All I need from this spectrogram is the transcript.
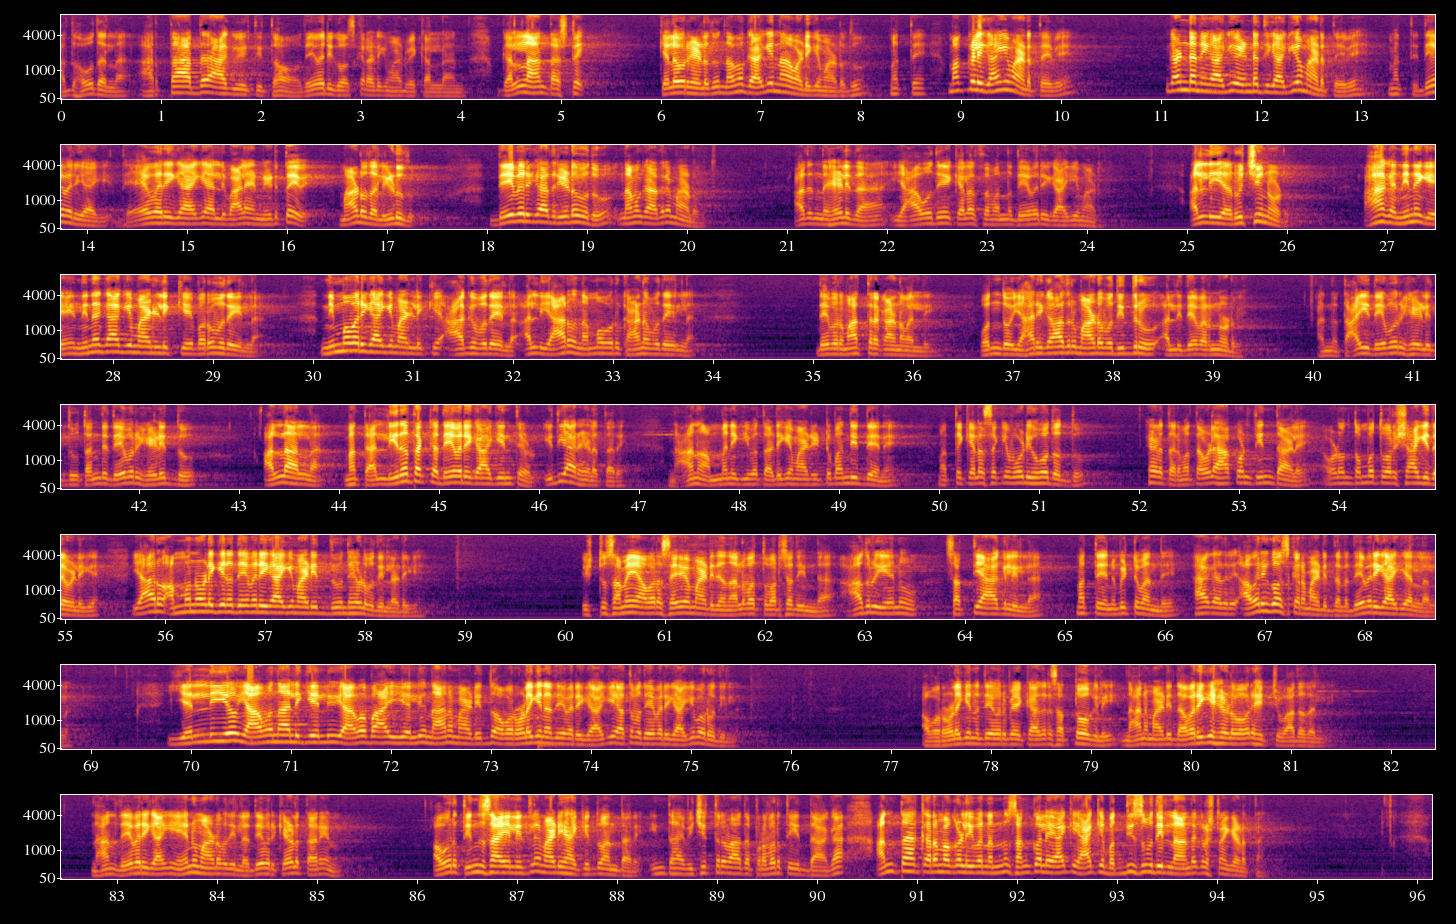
ಅದು ಹೌದಲ್ಲ. ಅರ್ಥ ಆದರೆ ಆಗಬೇಕಿತ್ತು ಹೋ, ದೇವರಿಗೋಸ್ಕರ ಅಡುಗೆ ಮಾಡಬೇಕಲ್ಲ ಅಂತ. ಗಲ್ಲ ಅಂತ ಅಷ್ಟೇ. ಕೆಲವರು ಹೇಳೋದು, ನಮಗಾಗಿ ನಾವು ಅಡುಗೆ ಮಾಡೋದು, ಮತ್ತು ಮಕ್ಕಳಿಗಾಗಿ ಮಾಡುತ್ತೇವೆ, ಗಂಡನಿಗಾಗಿಯೋ ಹೆಂಡತಿಗಾಗಿಯೋ ಮಾಡುತ್ತೇವೆ, ಮತ್ತು ದೇವರಿಗಾಗಿ ದೇವರಿಗಾಗಿ ಅಲ್ಲಿ ಬಾಳೆಹಣ್ಣು ಇಡ್ತೇವೆ ಮಾಡೋದಲ್ಲಿ ಇಡುವುದು ದೇವರಿಗಾದರೆ ಇಡುವುದು, ನಮಗಾದರೆ ಮಾಡುವುದು. ಅದರಿಂದ ಹೇಳಿದ, ಯಾವುದೇ ಕೆಲಸವನ್ನು ದೇವರಿಗಾಗಿ ಮಾಡು. ಅಲ್ಲಿಯ ರುಚಿ ನೋಡು. ಆಗ ನಿನಗೆ, ನಿನಗಾಗಿ ಮಾಡಲಿಕ್ಕೆ ಬರುವುದೇ ಇಲ್ಲ. ನಿಮ್ಮವರಿಗಾಗಿ ಮಾಡಲಿಕ್ಕೆ ಆಗುವುದೇ ಇಲ್ಲ. ಅಲ್ಲಿ ಯಾರೂ ನಮ್ಮವರು ಕಾಣುವುದೇ ಇಲ್ಲ. ದೇವರು ಮಾತ್ರ ಕಾಣುವಲ್ಲಿ. ಒಂದು ಯಾರಿಗಾದರೂ ಮಾಡುವುದಿದ್ದರೂ ಅಲ್ಲಿ ದೇವರನ್ನು ನೋಡುವೆ. ಅನ್ನ ತಾಯಿ ದೇವರು ಹೇಳಿದ್ದು, ತಂದೆ ದೇವರು ಹೇಳಿದ್ದು ಅಲ್ಲ ಅಲ್ಲ, ಮತ್ತು ಅಲ್ಲಿರತಕ್ಕ ದೇವರಿಗಾಗಿ ಅಂತ ಹೇಳು. ಇದು ಯಾರು ಹೇಳ್ತಾರೆ ನಾನು ಅಮ್ಮನಿಗೆ ಇವತ್ತು ಅಡುಗೆ ಮಾಡಿಟ್ಟು ಬಂದಿದ್ದೇನೆ, ಮತ್ತೆ ಕೆಲಸಕ್ಕೆ ಓಡಿ ಹೋದದ್ದು. ಹೇಳ್ತಾರೆ, ಮತ್ತು ಅವಳೆ ಹಾಕ್ಕೊಂಡು ತಿಂತಾಳೆ, ಅವಳೊಂದು ತೊಂಬತ್ತು ವರ್ಷ ಆಗಿದೆ ಅವಳಿಗೆ. ಯಾರು ಅಮ್ಮನೊಳಗಿರೋ ದೇವರಿಗಾಗಿ ಮಾಡಿದ್ದು ಅಂತ ಹೇಳುವುದಿಲ್ಲ ಅಡುಗೆ. ಇಷ್ಟು ಸಮಯ ಅವರ ಸೇವೆ ಮಾಡಿದೆ, ನಲವತ್ತು ವರ್ಷದಿಂದ. ಆದರೂ ಏನು ಸತ್ಯ ಆಗಲಿಲ್ಲ. ಮತ್ತೇನು? ಬಿಟ್ಟು ಬಂದೆ. ಹಾಗಾದರೆ ಅವರಿಗೋಸ್ಕರ ಮಾಡಿದ್ದಲ್ಲ, ದೇವರಿಗಾಗಿ ಅಲ್ಲಲ್ಲ. ಎಲ್ಲಿಯೋ ಯಾವ ನಾಲಿಗೆಯಲ್ಲಿಯೂ, ಯಾವ ಬಾಯಿಯಲ್ಲಿಯೂ ನಾನು ಮಾಡಿದ್ದು ಅವರೊಳಗಿನ ದೇವರಿಗಾಗಿ ಅಥವಾ ದೇವರಿಗಾಗಿ ಬರುವುದಿಲ್ಲ. ಅವರೊಳಗಿನ ದೇವರು ಬೇಕಾದರೆ ಸತ್ತೋಗಲಿ. ನಾನು ಮಾಡಿದ್ದು ಅವರಿಗೆ ಹೇಳುವವರು ಹೆಚ್ಚು ವಾದದಲ್ಲಿ. ನಾನು ದೇವರಿಗಾಗಿ ಏನು ಮಾಡುವುದಿಲ್ಲ. ದೇವರು ಕೇಳುತ್ತಾರೇನು ಅವರು ತಿಂದು ಸಾಯಲಿಂತಲೇ ಮಾಡಿ ಹಾಕಿದ್ದು ಅಂತಾರೆ. ಇಂತಹ ವಿಚಿತ್ರವಾದ ಪ್ರವೃತ್ತಿ ಇದ್ದಾಗ ಅಂತಹ ಕರ್ಮಗಳು ಇವನನ್ನು ಸಂಕೊಲೆಯಾಗಿ ಯಾಕೆ ಬದ್ಧಿಸುವುದಿಲ್ಲ ಅಂತ ಕೃಷ್ಣ ಕೇಳುತ್ತಾನೆ.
